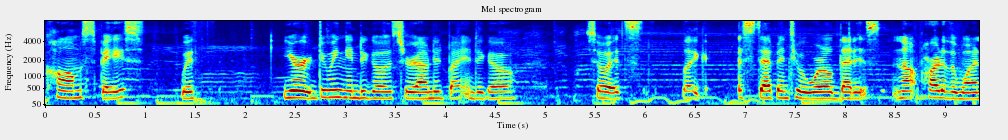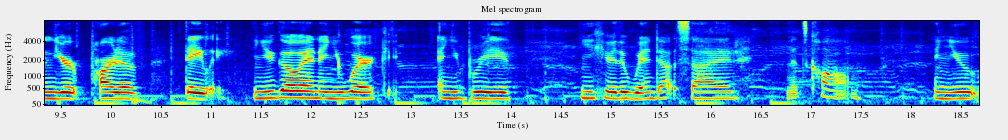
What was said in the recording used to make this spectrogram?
calm space with you're doing indigo surrounded by indigo. So it's like a step into a world that is not part of the one you're part of daily. And you go in and you work and you breathe and you hear the wind outside and it's calm. And you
